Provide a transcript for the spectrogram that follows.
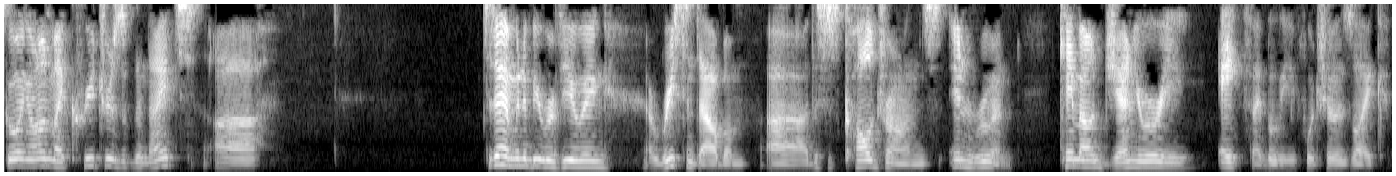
What's going on, my creatures of the night? Uh, today I'm going to be reviewing a recent album. Uh, this is Cauldron's In Ruin. Came out January 8th, I believe, which was like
